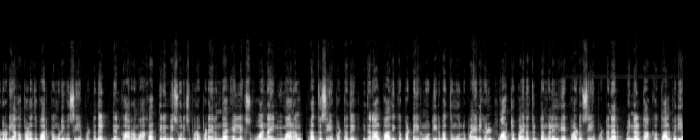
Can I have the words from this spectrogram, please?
உடனடியாக பழுது பார்க்க முடிவு செய்யப்பட்டது. இதன் காரணமாக திரும்பி சூரிச் புறப்பட இருந்த எல்எக்ஸ் ஒன் நைன் விமானம் ரத்து செய்யப்பட்டது. இதனால் பாதிக்கப்பட்ட இருநூற்றி இருபத்தி மூன்று பயணிகள் மாற்று பயண திட்டங்களில் ஏற்பாடு செய்யப்பட்டனர். மின்னல் தாக்கத்தால் பெரிய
